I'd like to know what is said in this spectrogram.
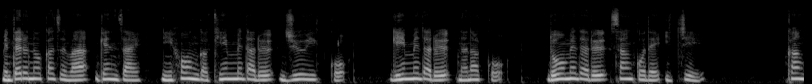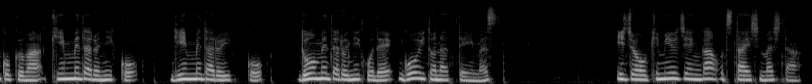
メダルの数は現在日本が金メダル11個銀メダル7個銅メダル3個で1位。韓国は金メダル2個銀メダル1個銅メダル2個で5位となっています。以上キミュージンがお伝えしました。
